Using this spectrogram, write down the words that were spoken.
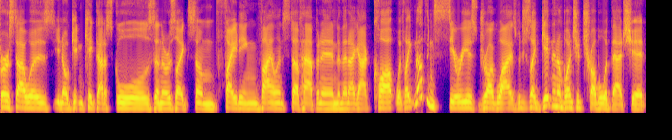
first I was, you know, getting kicked out of schools. Then there was like some fighting, violent stuff happening. And then I got caught with like nothing serious drug wise, but just like getting in a bunch of trouble with that shit.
